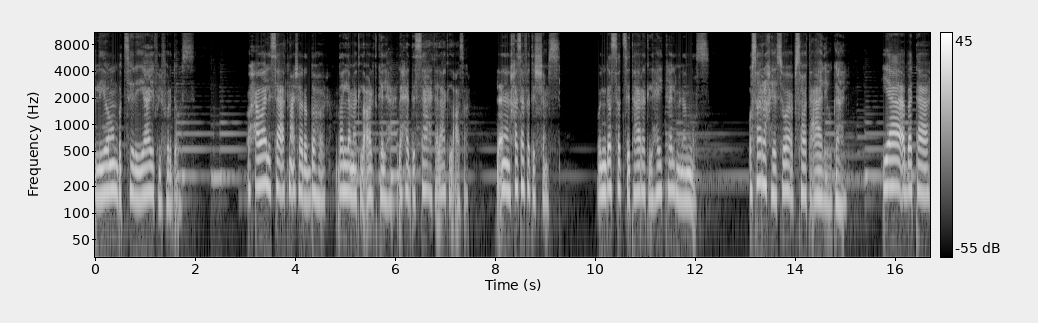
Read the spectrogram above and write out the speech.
اليوم بتصير إياي في الفردوس. وحوالي الساعة 12 الظهر ظلمت الأرض كلها لحد الساعة 3 العصر لأن انخسفت الشمس وانقصت ستارة الهيكل من النص. وصرخ يسوع بصوت عالي وقال يا أبتاه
